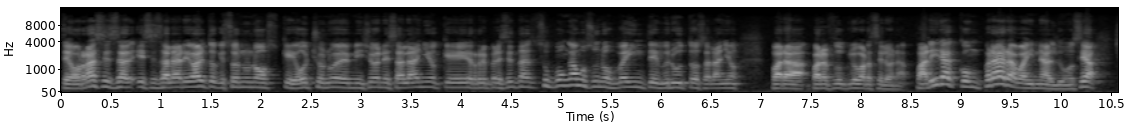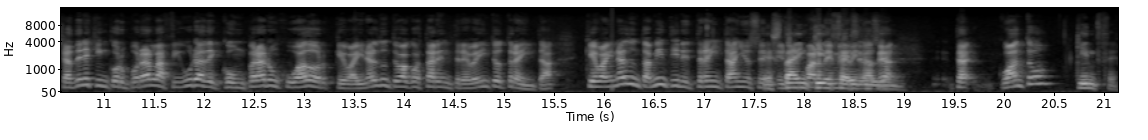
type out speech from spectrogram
te ahorras ese salario alto que son unos que 8 o 9 millones al año que representan, supongamos unos 20 brutos al año para, para el Fútbol Barcelona. Para ir a comprar a Vainaldum, o sea, ya tenés que incorporar la figura de comprar un jugador que Vainaldum te va a costar entre 20 o 30, que Vainaldum también tiene 30 años en, Está en un par de meses. O sea, ¿Cuánto? 15.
